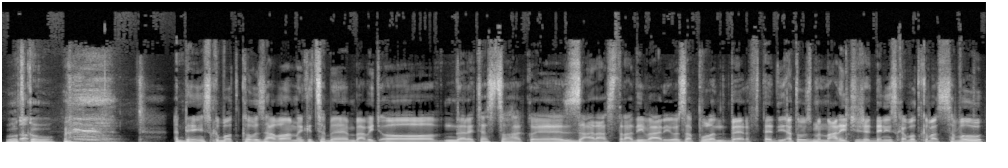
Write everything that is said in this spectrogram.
Vodkovú. A Denisko Bodkov zavoláme, keď sa budeme baviť o reťazcoch, ako je Zara, Stradivarius a Pull Bear vtedy. A to už sme mali, čiže Deniska Bodková sa volú.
